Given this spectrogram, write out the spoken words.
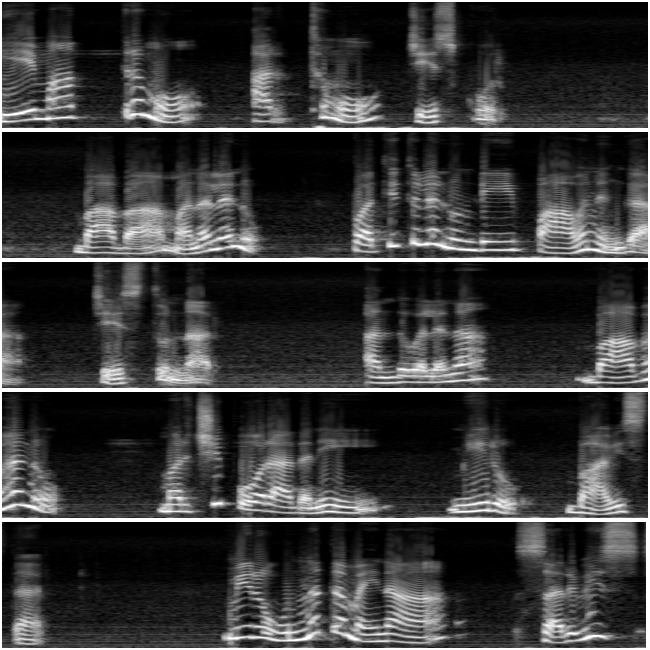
ఏమాత్రము అర్థము చేసుకోరు. బాబా మనలను పతితుల నుండి పావనంగా చేస్తున్నారు. అందువలన బాబాను మర్చిపోరాదని మీరు భావిస్తారు. మీరు ఉన్నతమైన సర్వీస్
